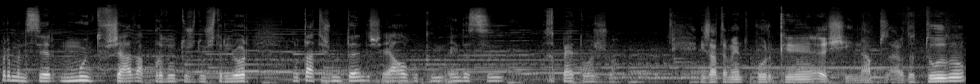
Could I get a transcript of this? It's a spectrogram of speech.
permanecer muito fechada a produtos do exterior. Mutatis mutandis é algo que ainda se repete hoje, João. Exatamente porque a China, apesar de tudo,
